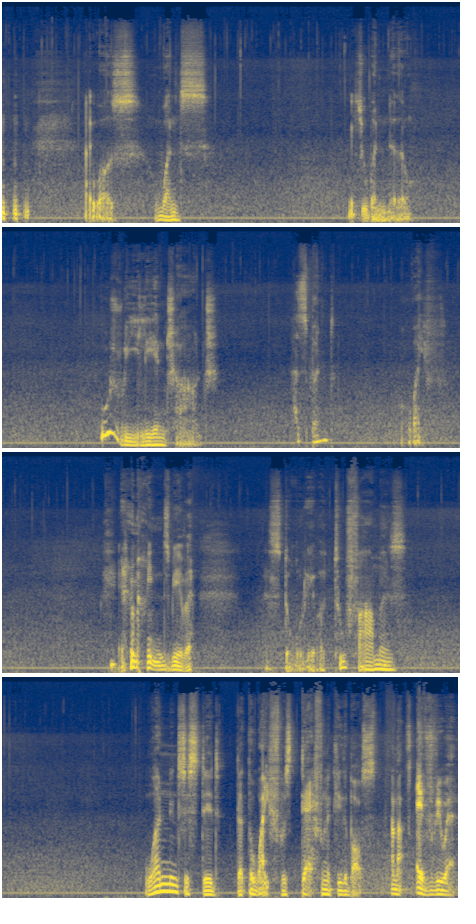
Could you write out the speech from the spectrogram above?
I was once. Makes you wonder, though. Who's really in charge? Husband or wife? It reminds me of a, a story about two farmers. One insisted that the wife was definitely the boss, and that's everywhere,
